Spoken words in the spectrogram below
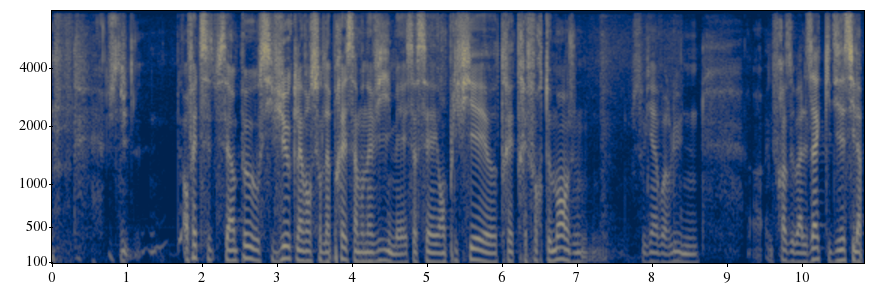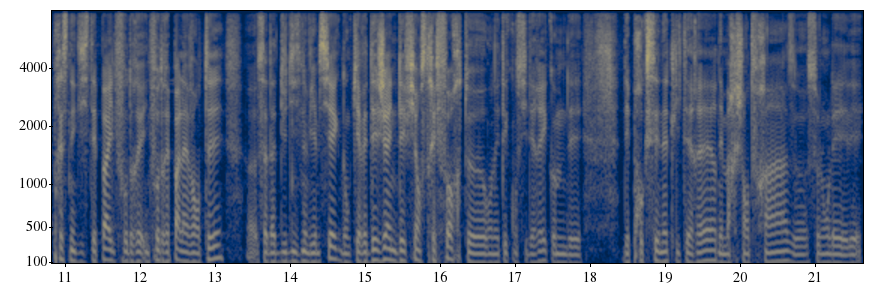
en fait, c'est un peu aussi vieux que l'invention de la presse, à mon avis, mais ça s'est amplifié euh, très, très fortement. Je me souviens avoir lu une, une phrase de Balzac qui disait si la presse n'existait pas, il, ne faudrait pas l'inventer. Euh, ça date du 19e siècle, donc il y avait déjà une défiance très forte. Euh, on était considérés comme des, proxénètes littéraires, des marchands de phrases, euh, selon les,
